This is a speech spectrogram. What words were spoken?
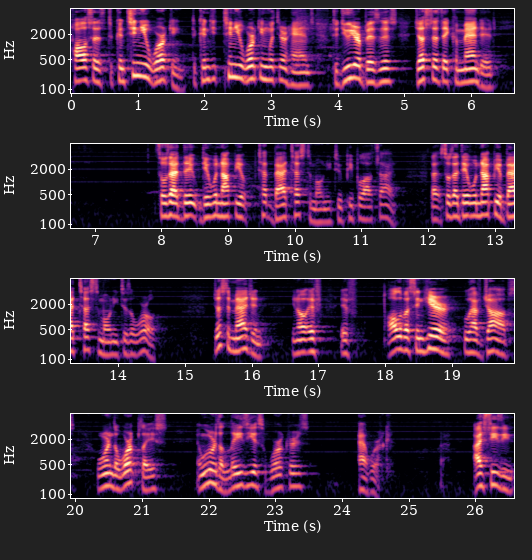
Paul says, to continue working, to continue working with your hands, to do your business just as they commanded, so that they, they would not be a te- bad testimony to people outside, that, so that they would not be a bad testimony to the world. Just imagine, you know, if, if all of us in here who have jobs were in the workplace and we were the laziest workers at work. I see the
